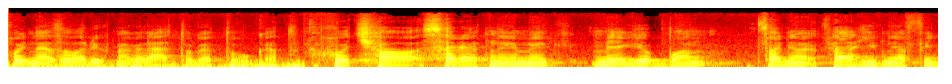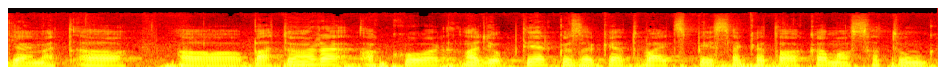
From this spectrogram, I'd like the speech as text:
hogy ne zavarjuk meg a látogatókat. Hogyha szeretném még, még jobban felhívni a figyelmet a, a buttonra, akkor nagyobb térközöket, white space-eket alkalmazhatunk,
